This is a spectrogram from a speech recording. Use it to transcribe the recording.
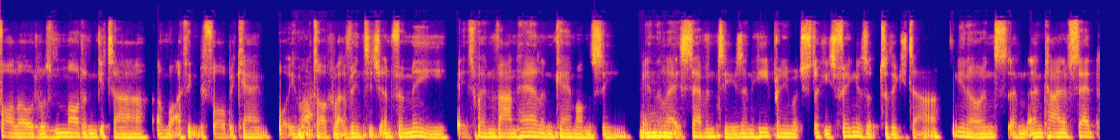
followed was modern guitar and what I think before became what you might right. talk about vintage. And for me, it's when Van Halen came on the scene mm. in the mm. late seventies and he pretty much stuck his fingers up to the guitar, you know, and, and, and kind of said,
